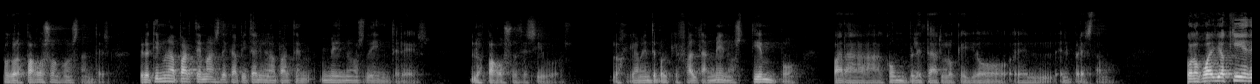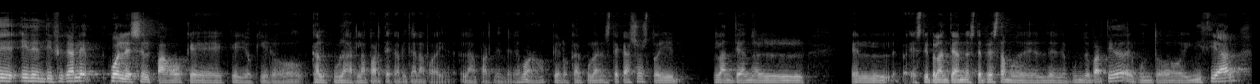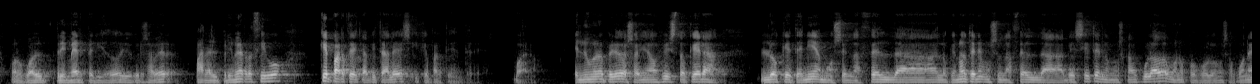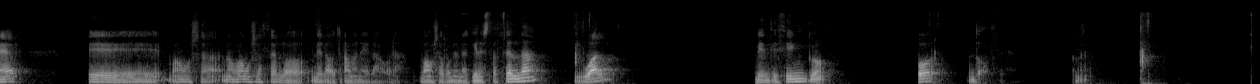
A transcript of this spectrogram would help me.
porque los pagos son constantes, pero tiene una parte más de capital y una parte menos de interés los pagos sucesivos. Lógicamente porque falta menos tiempo para completar lo que yo, el, préstamo. Con lo cual yo aquí identificarle cuál es el pago que, yo quiero calcular, la parte de capital, la, parte de interés. Bueno, quiero calcular en este caso, estoy planteando el, estoy planteando este préstamo desde, el punto de partida, del punto inicial, con lo cual primer periodo yo quiero saber para el primer recibo qué parte de capital es y qué parte de interés. Bueno, el número de periodos habíamos visto que era lo que teníamos en la celda, lo que no tenemos en la celda B7 lo hemos calculado, bueno, pues volvemos a poner, eh, vamos a, no, vamos a hacerlo de la otra manera ahora. Vamos a poner aquí en esta celda, igual, 25 por 12.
